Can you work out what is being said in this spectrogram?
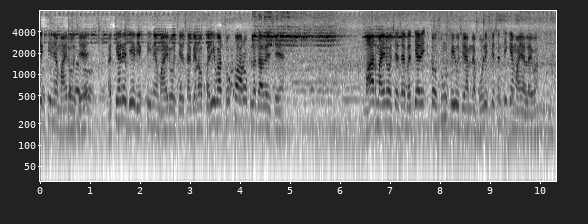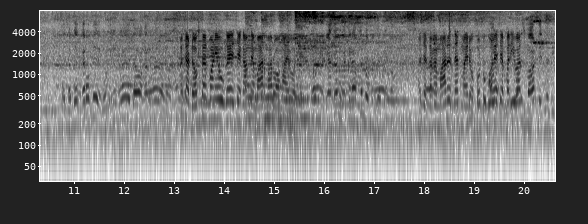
વ્યક્તિને માર્યો છે. અત્યારે જે વ્યક્તિને માર્યો છે સાહેબ એનો પરિવાર ચોખ્ખો આરોપ લગાવે છે. માર માર્યો છે સાહેબ. અત્યારે તો શું થયું છે એમને? પોલીસ સ્ટેશનથી કેમ અહીંયા લાવ્યા? તબિયત ખરાબ થઈ દવાખાના અચ્છા ડૉક્ટર પણ એવું કહે છે કે અમને માર મારવામાં આવ્યો છે. અચ્છા તમે માર જ નથી માર્યો. ખોટું બોલે છે પરિવાર? મારતી જ નથી.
